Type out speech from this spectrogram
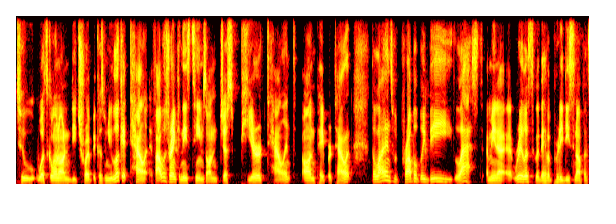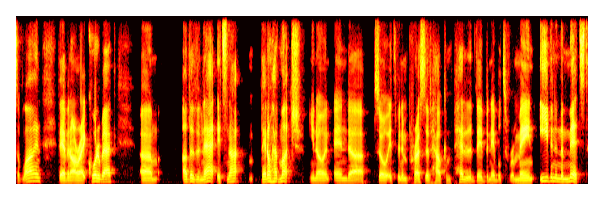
to what's going on in Detroit because when you look at talent, if I was ranking these teams on just pure talent, on paper talent, the Lions would probably be last. I mean, uh, realistically, they have a pretty decent offensive line, they have an all right quarterback. Um, other than that, it's not, they don't have much you know, and, and uh, so it's been impressive how competitive they've been able to remain, even in the midst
